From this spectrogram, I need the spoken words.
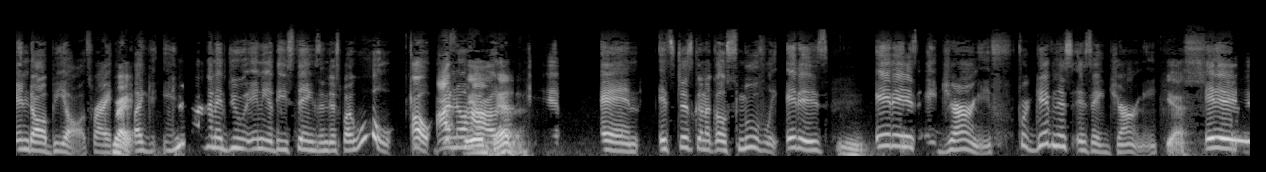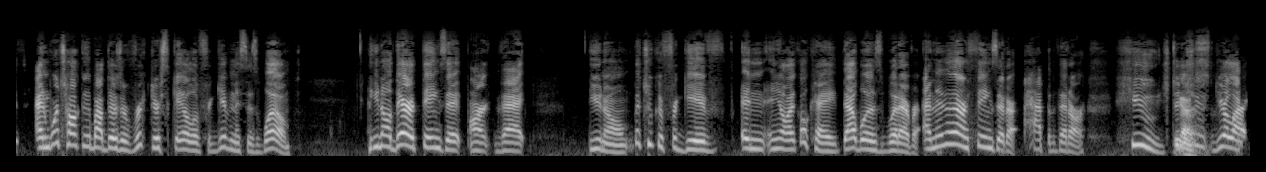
end all be alls, right? Right. Like you're not gonna do any of these things and just like, whoa, oh, I know how and it's just gonna go smoothly. It is mm. it is a journey. Forgiveness is a journey. Yes. It is, and we're talking about there's a Richter scale of forgiveness as well. You know, there are things that aren't that, you know, that you could forgive and, and you're like, okay, that was whatever. And then there are things that are happen that are huge that yes. you, you're like,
